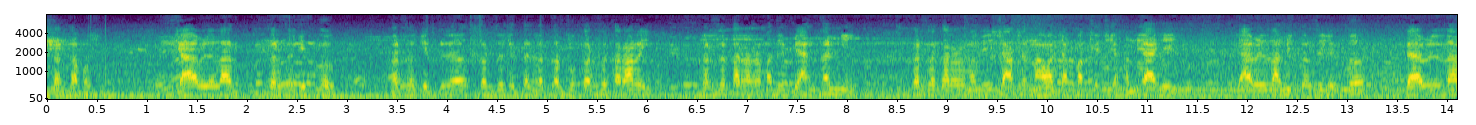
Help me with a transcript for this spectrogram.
कर्जापासून ज्या वेळेला कर्ज घेतलं कर्ज घेतलं कर्ज घेतलेलं कर्ज कर्ज करार. आहे कर्ज करारामध्ये बँकांनी कर्ज करारामध्ये शासन नावाच्या पक्षाची हमी आहे. त्यावेळेला आम्ही कर्ज घेतलं. त्यावेळेला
